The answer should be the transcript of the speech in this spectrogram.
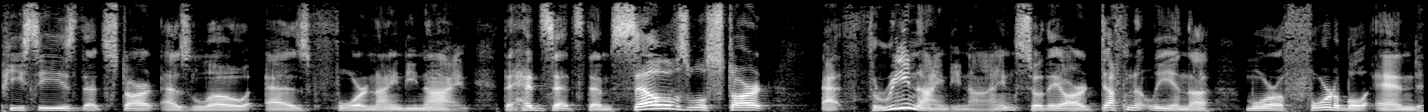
PCs that start as low as 499. The headsets themselves will start at 399, so they are definitely in the more affordable end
